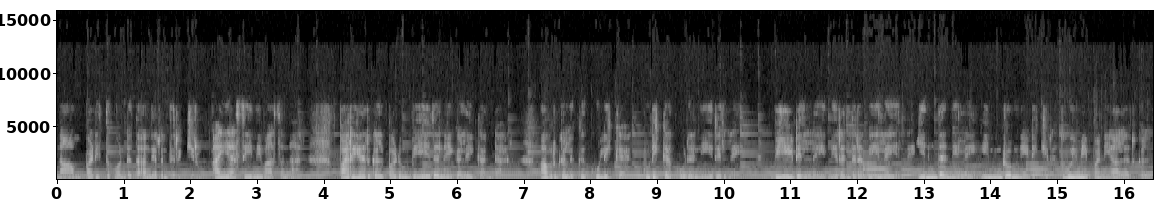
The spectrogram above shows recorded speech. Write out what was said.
நாம் படித்து கொண்டு தான் இருந்திருக்கிறோம். ஐயா சீனிவாசனார் பறையர்கள் படும் வேதனைகளை கண்டார். அவர்களுக்கு குளிக்க குடிக்க கூட நீர் இல்லை வீடில்லை நிரந்தர வேலை இல்லை இந்த நிலை இன்றும் நீடிக்கிறது. தூய்மை பணியாளர்கள்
